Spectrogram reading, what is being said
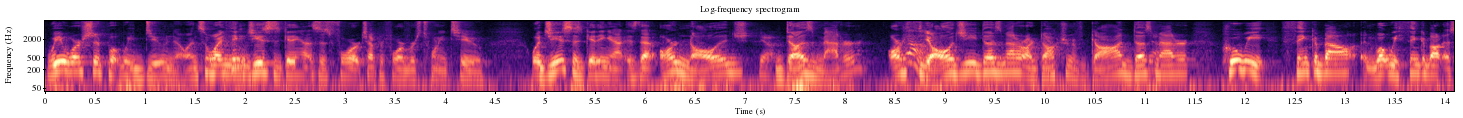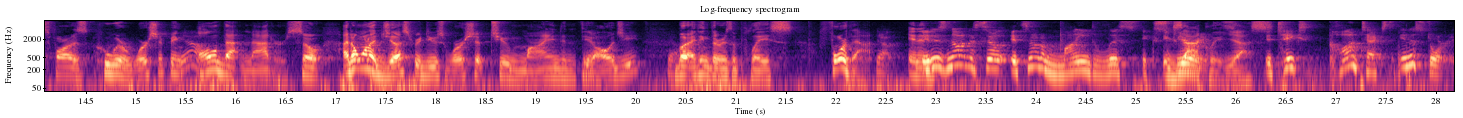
We worship what we do know." And so what I Mm. think Jesus is getting at this is four, chapter four, verse twenty-two. What Jesus is getting at is that our knowledge Yeah. does matter. Our Yeah. theology does matter. Our doctrine of God does Yeah. matter. Who we think about and what we think about as far as who we're worshiping, Yeah. all of that matters. So I don't want to just reduce worship to mind and theology, but I think there is a place for that. Yeah. And it is not necessarily, it's not a mindless experience. Exactly, yes. It takes context in a story,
